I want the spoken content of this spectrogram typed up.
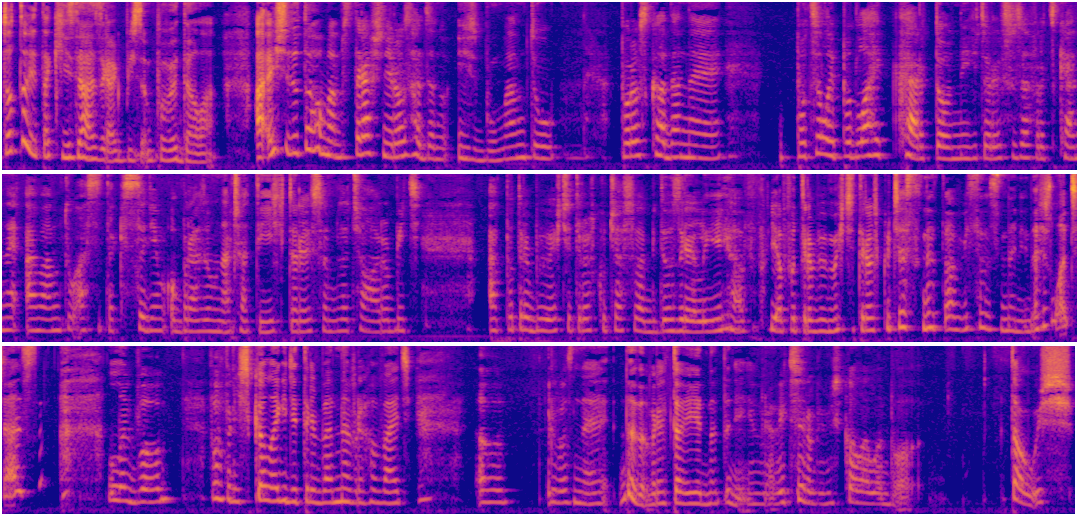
toto je taký zázrak, by som povedala. A ešte do toho mám strašne rozhadzanú izbu. Mám tu porozkladané po celej podlahe kartóny, ktoré sú zafrckané a mám tu asi tak 7 obrazov načatých, ktoré som začala robiť a potrebujú ešte trošku času, aby dozreli a ja potrebujem ešte trošku času na to, aby som si na ne našla čas. Lebo popri škole, kde treba navrhovať uh, rôzne... No dobre, to je jedno, to neviem vraviť, čo robím v škole, lebo to už...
